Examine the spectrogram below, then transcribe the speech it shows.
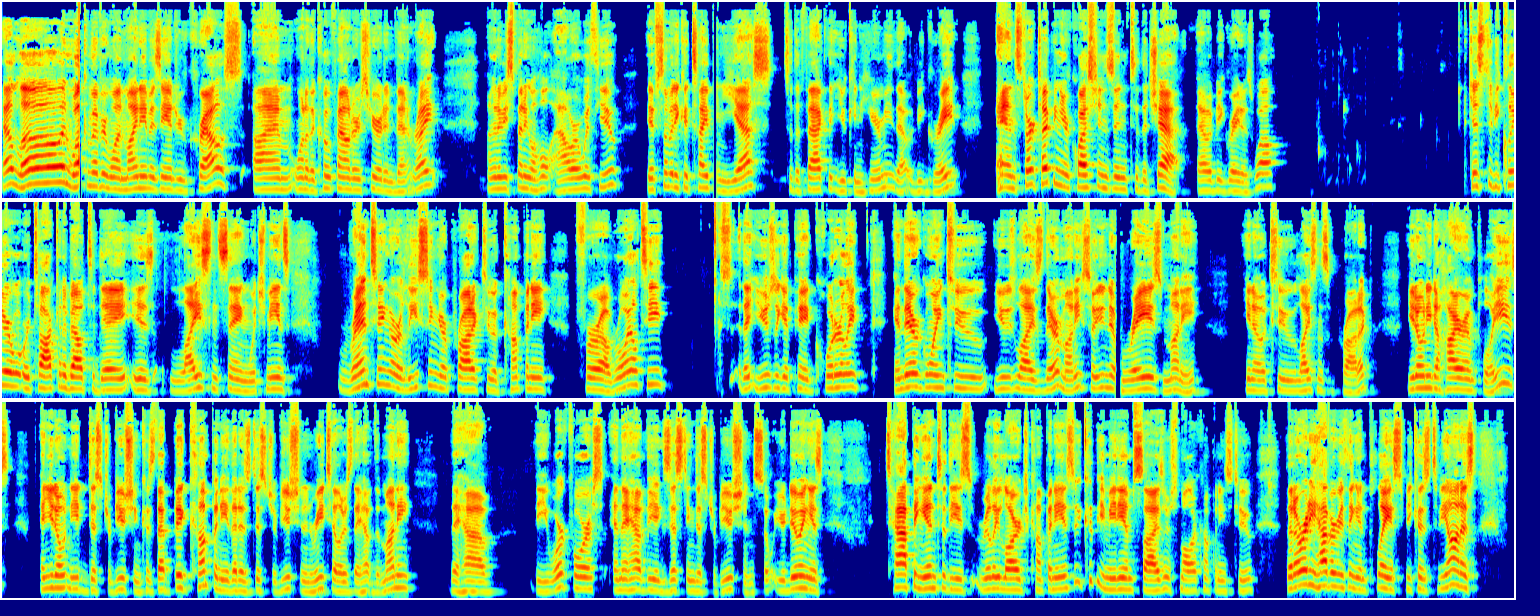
Hello and welcome, everyone. My name is Andrew Krauss. I'm one of the co founders here at InventRight. I'm going to be spending a whole hour with you. If somebody could type in yes to the fact that you can hear me, that would be great. And start typing your questions into the chat. That would be great as well. Just to be clear, what we're talking about today is licensing, which means renting or leasing your product to a company for a royalty that usually get paid quarterly and they're going to utilize their money. So you need to raise money you know to license a product. You don't need to hire employees and you don't need distribution because that big company that is distribution and retailers they have the money they have the workforce and they have the existing distribution. So what you're doing is tapping into these really large companies it could be medium size or smaller companies too that already have everything in place because to be honest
